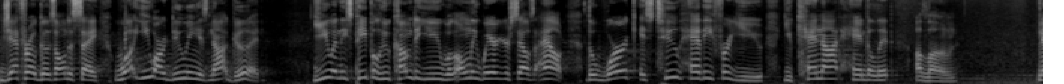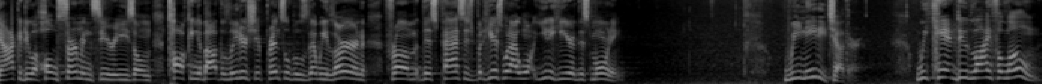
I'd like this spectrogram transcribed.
Jethro goes on to say, What you are doing is not good. You and these people who come to you will only wear yourselves out. The work is too heavy for you. You cannot handle it alone. Now, I could do a whole sermon series on talking about the leadership principles that we learn from this passage, but here's what I want you to hear this morning we need each other. We can't do life alone.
